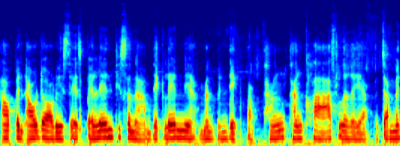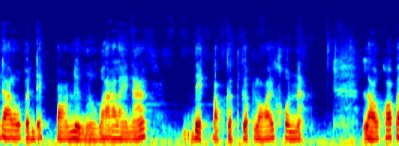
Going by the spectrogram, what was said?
เอาเป็น outdoor recess ไปเล่นที่สนามเด็กเล่นเนี่ยมันเป็นเด็กแบบทั้งทั้งคลาสเลยอะจำไม่ได้แล้วว่าเป็นเด็กป .1 หรือว่าอะไรนะ เด็กแบบเกือบเกือบร้อยคนน่ะ เราก็ไป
